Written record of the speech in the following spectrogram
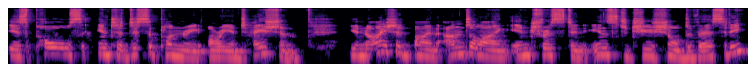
is Paul's interdisciplinary orientation, united by an underlying interest in institutional diversity,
